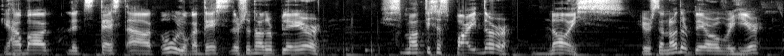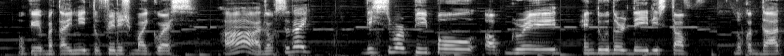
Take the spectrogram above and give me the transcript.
Okay, how about let's test out. Oh, look at this. There's another player. His mount is a spider. Nice. Here's another player over here. Okay, but I need to finish my quest. Ah, looks like this is where people upgrade and do their daily stuff. Look at that.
